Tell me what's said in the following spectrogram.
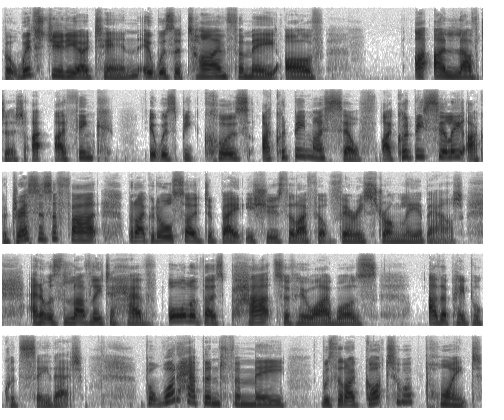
But with Studio 10, it was a time for me of, I, I loved it. I, I think it was because I could be myself. I could be silly, I could dress as a fart, but I could also debate issues that I felt very strongly about. And it was lovely to have all of those parts of who I was, other people could see that. But what happened for me was that I got to a point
